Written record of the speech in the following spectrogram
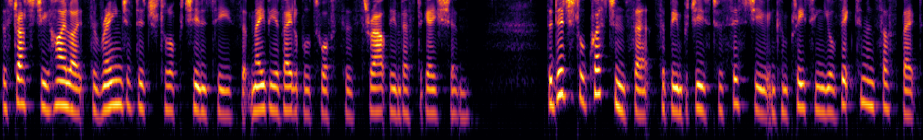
The strategy highlights the range of digital opportunities that may be available to officers throughout the investigation. The digital question sets have been produced to assist you in completing your victim and suspect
